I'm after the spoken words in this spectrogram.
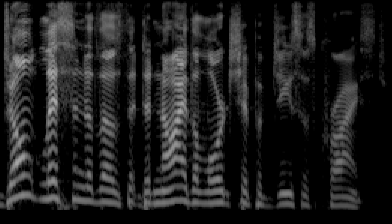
Don't listen to those that deny the lordship of Jesus Christ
